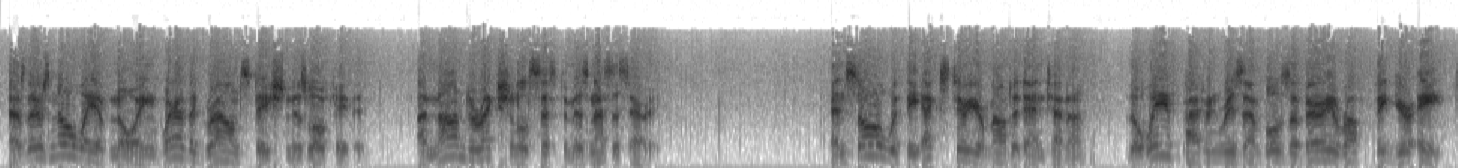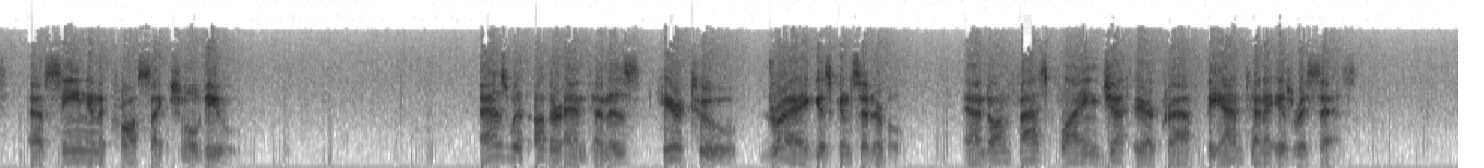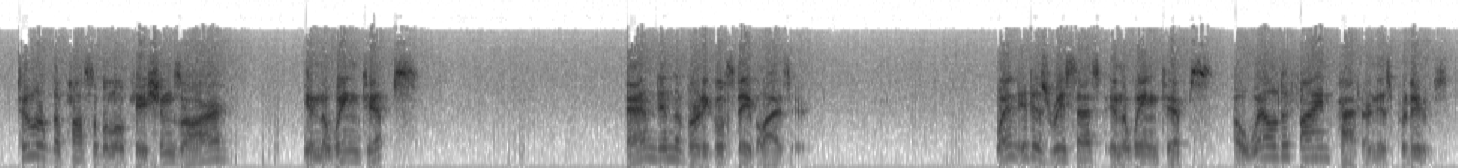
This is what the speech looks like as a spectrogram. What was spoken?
As there's no way of knowing where the ground station is located, a non-directional system is necessary. And so with the exterior mounted antenna, the wave pattern resembles a very rough figure 8, as seen in a cross-sectional view. As with other antennas, here too, drag is considerable, and on fast-flying jet aircraft, the antenna is recessed. Two of the possible locations are in the wingtips and in the vertical stabilizer. When it is recessed in the wingtips, a well-defined pattern is produced.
